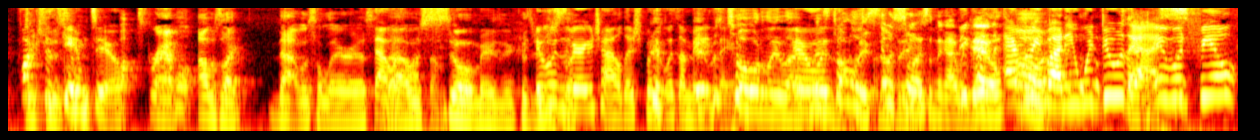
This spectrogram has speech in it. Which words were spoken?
Fuck this is- game too. Fuck Scrabble. I was like, that was hilarious. That was awesome. so amazing because It was very childish, but it was amazing. It was totally like It it was was totally awesome. It was something. totally something I would because do. everybody would do that. It would feel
